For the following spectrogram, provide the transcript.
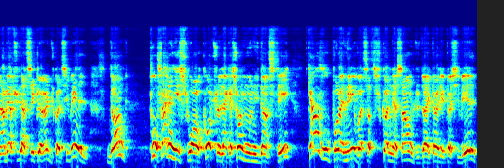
en vertu de l'article 1 du Code civil. Donc, pour faire une histoire courte sur la question de mon identité, quand vous prenez votre certificat de naissance du directeur d'État civil,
